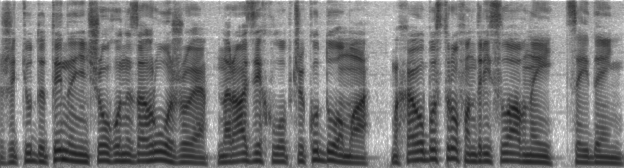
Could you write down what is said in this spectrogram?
Життю дитини нічого не загрожує. Наразі хлопчик удома. Михайло Бостров, Андрій Славний. Цей день.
